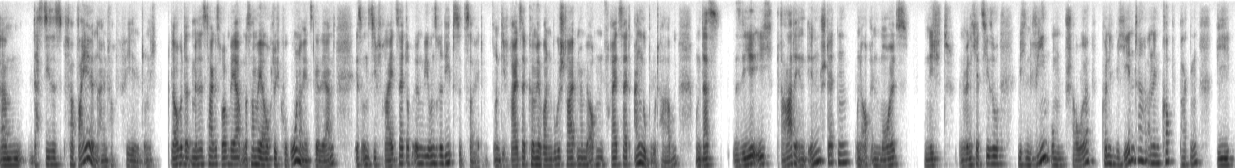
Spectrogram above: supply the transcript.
ähm, dass dieses Verweilen einfach fehlt. Und ich glaube, am Ende des Tages wollen wir ja, und das haben wir ja auch durch Corona jetzt gelernt, ist uns die Freizeit doch irgendwie unsere liebste Zeit. Und die Freizeit können wir wann wo gestalten, wenn wir auch ein Freizeitangebot haben. Und das sehe ich gerade in Innenstädten und auch in Malls nicht. Und wenn ich jetzt hier so mich in Wien umschaue, könnte ich mich jeden Tag an den Kopf packen, wie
